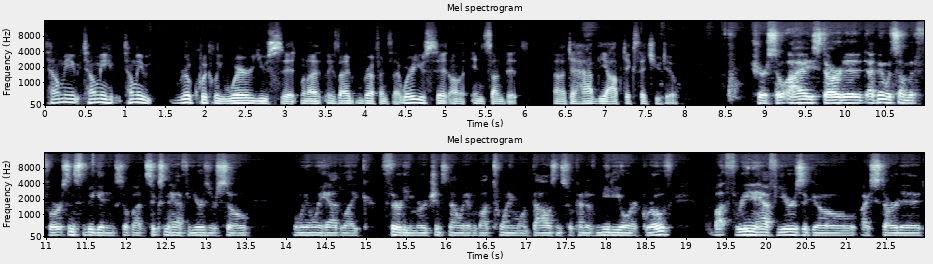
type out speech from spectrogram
tell me, tell me, tell me real quickly where you sit when I, because I referenced that, where you sit on in Sunbits uh, to have the optics that you do. Sure. So I started, I've been with Sunbit for since the beginning. So about six and a half years or so when we only had like 30 merchants. Now we have about 21,000. So kind of meteoric growth. About three and a half years ago, I started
